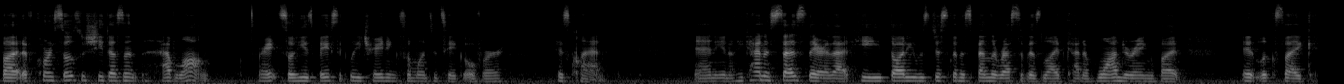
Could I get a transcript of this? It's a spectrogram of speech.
but of course Zozushi doesn't have long, right? So he's basically training someone to take over his clan. And, you know, he kind of says there that he thought he was just going to spend the rest of his life kind of wandering, but it looks like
